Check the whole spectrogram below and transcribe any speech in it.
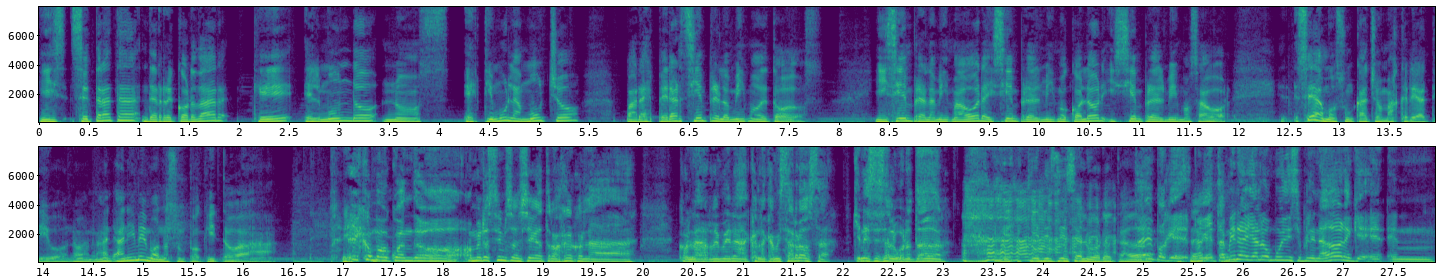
Y se trata de recordar que el mundo nos estimula mucho para esperar siempre lo mismo de todos. Y siempre a la misma hora, y siempre del mismo color, y siempre del mismo sabor. Seamos un cacho más creativos, ¿no? An- Animémonos un poquito a. Es este, como cuando Homero Simpson llega a trabajar con la, con la remera, con la camisa rosa. ¿Quién es ese alborotador? ¿Quién es ese alborotador? Bien, porque, porque también hay algo muy disciplinador en que en-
